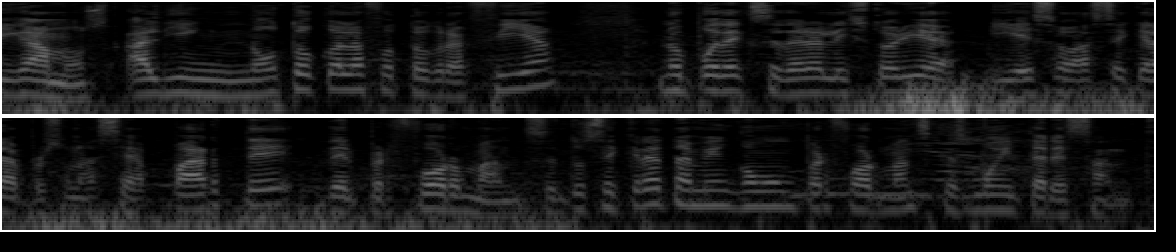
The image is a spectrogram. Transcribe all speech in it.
digamos, alguien no tocó la fotografía, no puede acceder a la historia y eso hace que la persona sea parte del performance. Entonces se crea también como un performance que es muy interesante.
